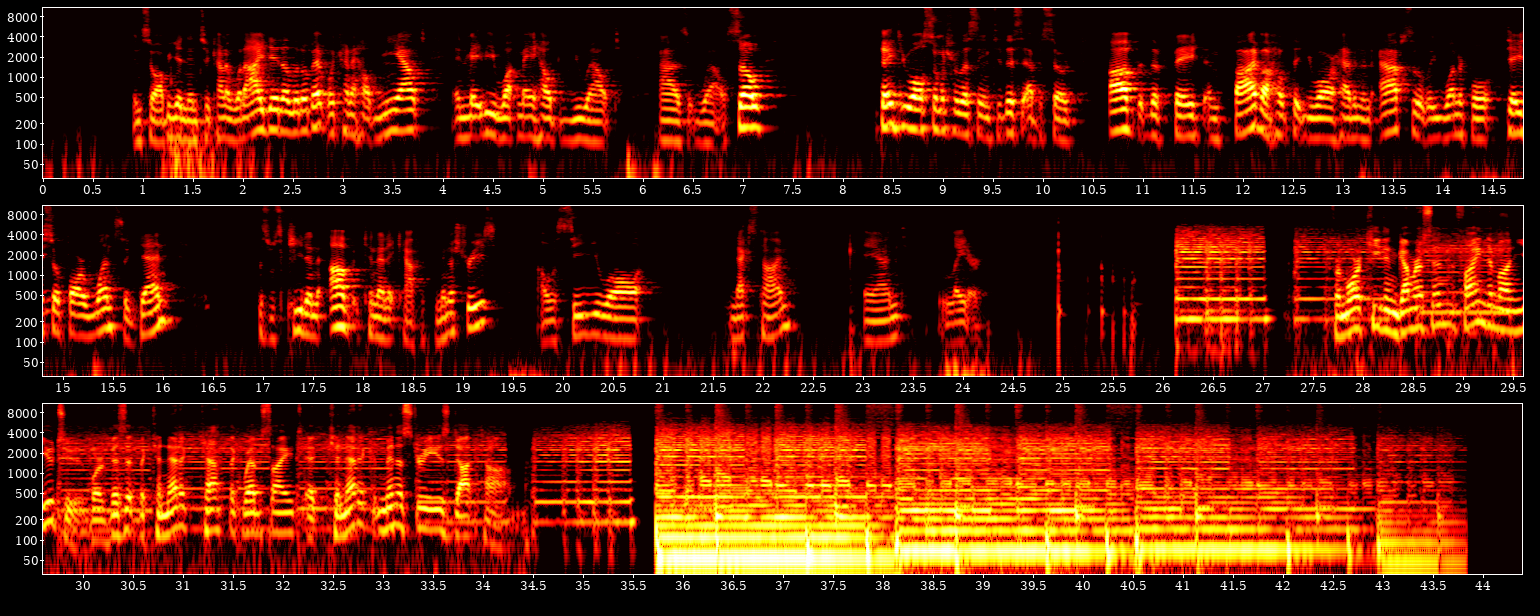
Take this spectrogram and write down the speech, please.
And so I'll be getting into kind of what I did a little bit, what kind of helped me out, and maybe what may help you out as well. So thank you all so much for listening to this episode of the Faith and Five. I hope that you are having an absolutely wonderful day so far once again. This was Kedon of Kinetic Catholic Ministries. I will see you all next time and later. For more Kedon Gumerson, find him on YouTube or visit the Kinetic Catholic website at kineticministries.com.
